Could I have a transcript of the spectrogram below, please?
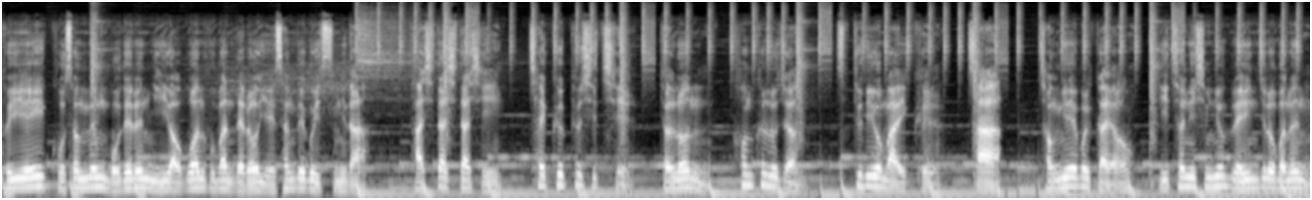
V8 고성능 모델은 2억 원 후반대로 예상되고 있습니다. 다시 다시 다시 체크 표시 7 결론 컨클루전 스튜디오 마이크 자 정리해볼까요? 2026 레인지로버는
